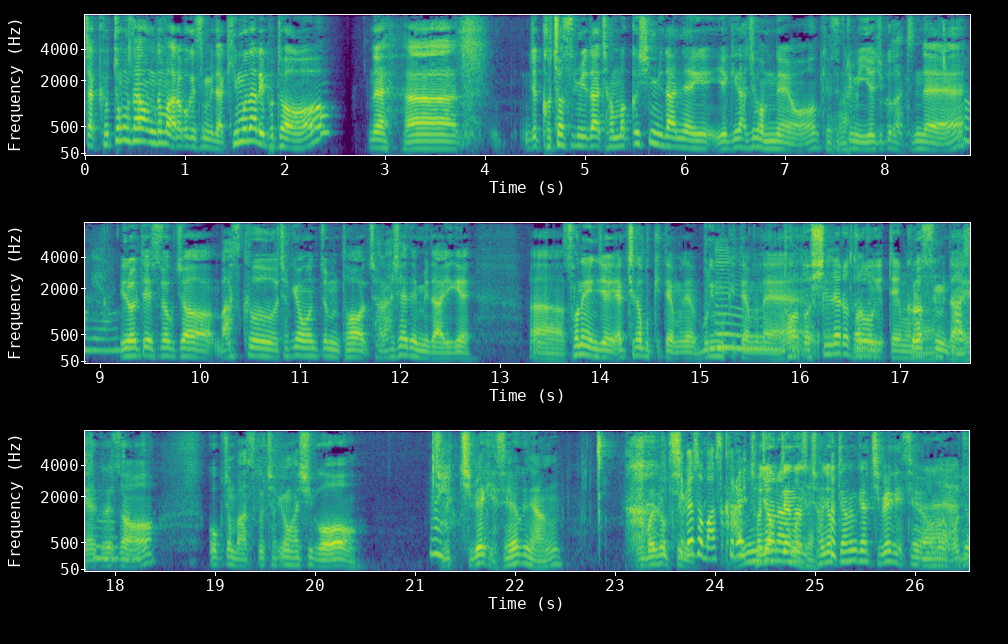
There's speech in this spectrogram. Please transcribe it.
자 교통 상황 좀 알아보겠습니다. 김은아 리포터. 네, 아, 이제 거쳤습니다. 장마 끝입니다. 얘기- 얘기가 아직 없네요. 계속 좀 이어질 것 같은데 그러게요. 이럴 때일수록 저 마스크 착용은 좀 더 잘 하셔야 됩니다. 이게 어, 손에 이제 액체가 묻기 때문에 물이 묻기 음. 때문에 더, 더 실내로 더 좀- 들어오기 때문에. 그렇습니다. 예, 맞습니다. 그래서 꼭 좀 마스크 착용하시고 네. 집, 에 계세요 그냥. 집에서 마스크를 아니, 저녁 때는 곳에. 저녁 때는 그냥 집에 계세요. 네, 어쩔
